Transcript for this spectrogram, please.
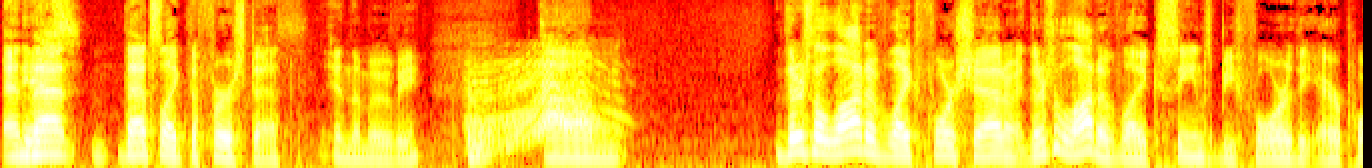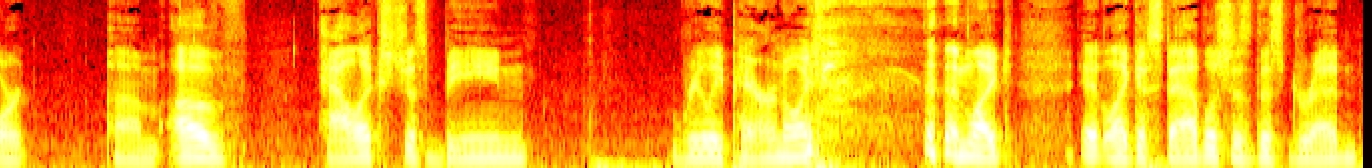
and It's- that that's like the first death in the movie. Um, there's a lot of like foreshadowing. There's a lot of like scenes before the airport um, of Alex just being really paranoid, and like it like establishes this dread.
